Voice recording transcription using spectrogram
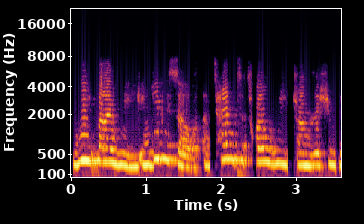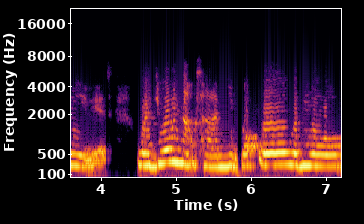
week by week and give yourself a 10 to 12 week transition period where during that time you've got all of your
